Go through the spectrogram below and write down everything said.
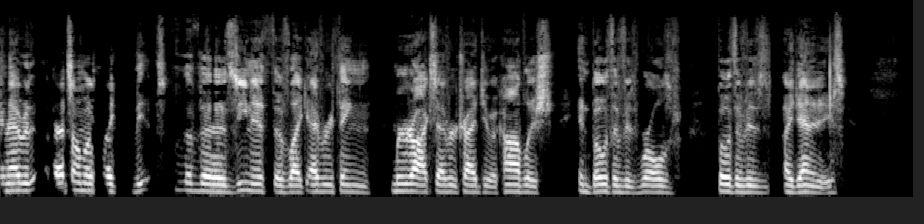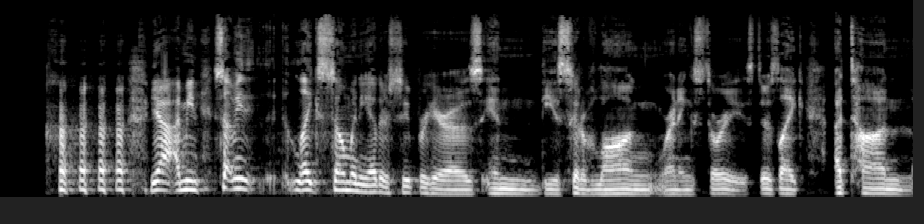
And that was that's almost like the the zenith of like everything Murdock's ever tried to accomplish in both of his roles, both of his identities. yeah, I mean, so I mean, like so many other superheroes in these sort of long running stories, there's like a ton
